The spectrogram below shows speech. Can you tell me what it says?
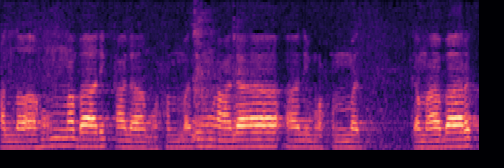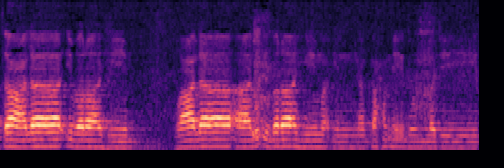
اللهم بارك على محمد وعلى آل محمد كما باركت على إبراهيم وعلى آل إبراهيم إنك حميد مجيد.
